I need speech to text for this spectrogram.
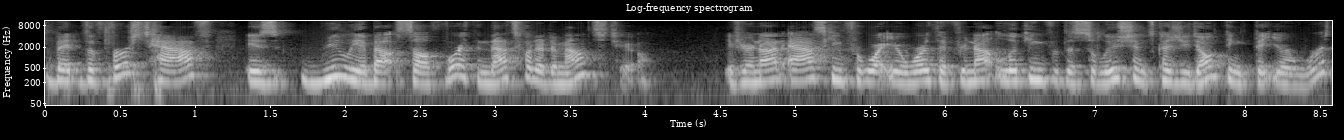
But the first half is really about self worth, and that's what it amounts to. If you're not asking for what you're worth, if you're not looking for the solutions because you don't think that you're worth,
